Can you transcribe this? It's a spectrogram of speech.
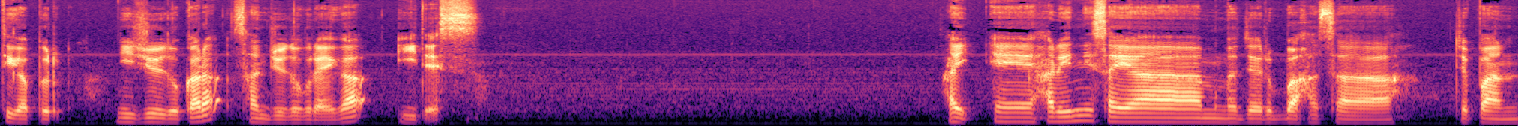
30 20度から30度ぐらいがいいですはい、eh, hari ini saya mengajar bahasa Jepang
